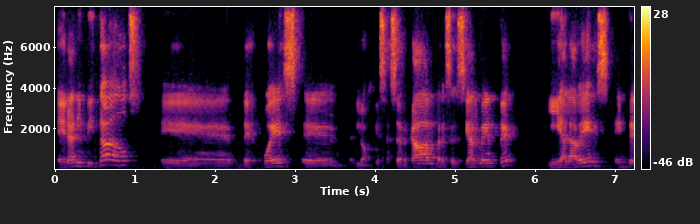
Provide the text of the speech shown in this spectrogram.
Eran invitados, eh, después eh, los que se acercaban presencialmente y a la vez este,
